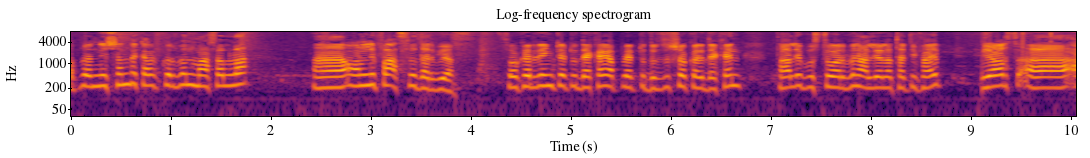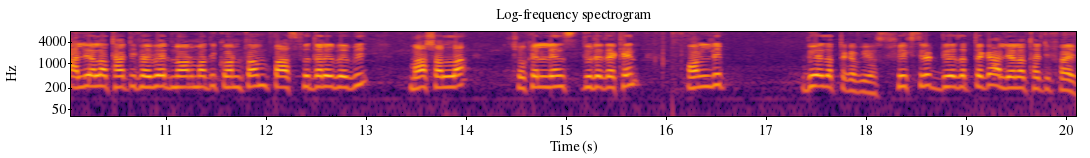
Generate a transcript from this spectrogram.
আপনারা নিঃসন্দেহে কালেক্ট করবেন মাসাল্লাহ অনলি পাঁচ ফেদার বিয়ার্স চোখের রিংটা একটু দেখায় আপনারা একটু ধৈর্য সহকারে দেখেন, তাহলে বুঝতে পারবেন আলিয়ালা থার্টি ফাইভ বিয়ার্স আলিয়ালা থার্টি ফাইভের নর্মাদি কনফার্ম পাঁচ ফেদারের বেবি মাশাল্লাহ চোখের লেন্স দূরে দেখেন অনলি দুই হাজার টাকা বিয়ার্স ফিক্সড রেট দুই হাজার টাকা, আলিয়ালা থার্টি ফাইভ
